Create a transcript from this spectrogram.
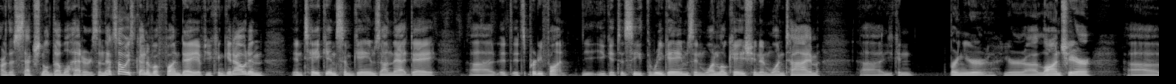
are the sectional double headers, and that's always kind of a fun day if you can get out and and take in some games on that day. Uh, it, it's pretty fun. You, you, get to see three games in one location in one time. Uh, you can bring your your uh, lawn chair, uh,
